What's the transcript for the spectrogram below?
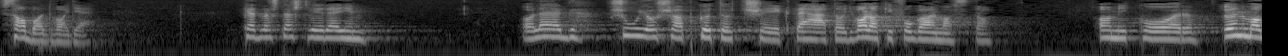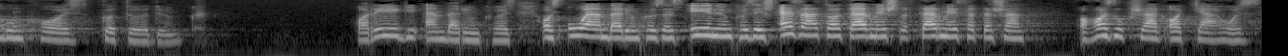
Szabad vagy-e? Kedves testvéreim, a legsúlyosabb kötöttség, tehát, ahogy valaki fogalmazta, amikor önmagunkhoz kötődünk. A régi emberünkhöz, az óemberünkhöz, az énünkhöz, és ezáltal természetesen a hazugság atyához.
